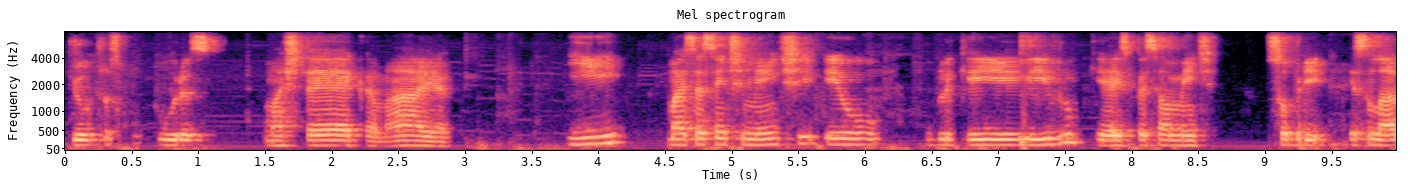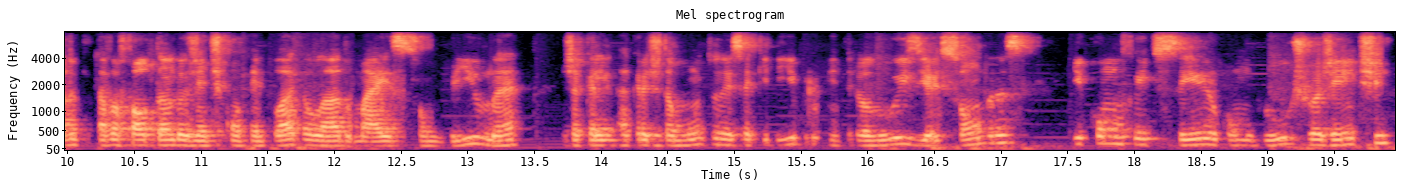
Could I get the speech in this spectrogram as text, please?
de outras culturas, Masteca, Maia. E, mais recentemente, eu publiquei livro, que é especialmente sobre esse lado que estava faltando a gente contemplar, que é o lado mais sombrio, né? Já que ele acredita muito nesse equilíbrio entre a luz e as sombras, e como feiticeiro, como bruxo, a gente,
